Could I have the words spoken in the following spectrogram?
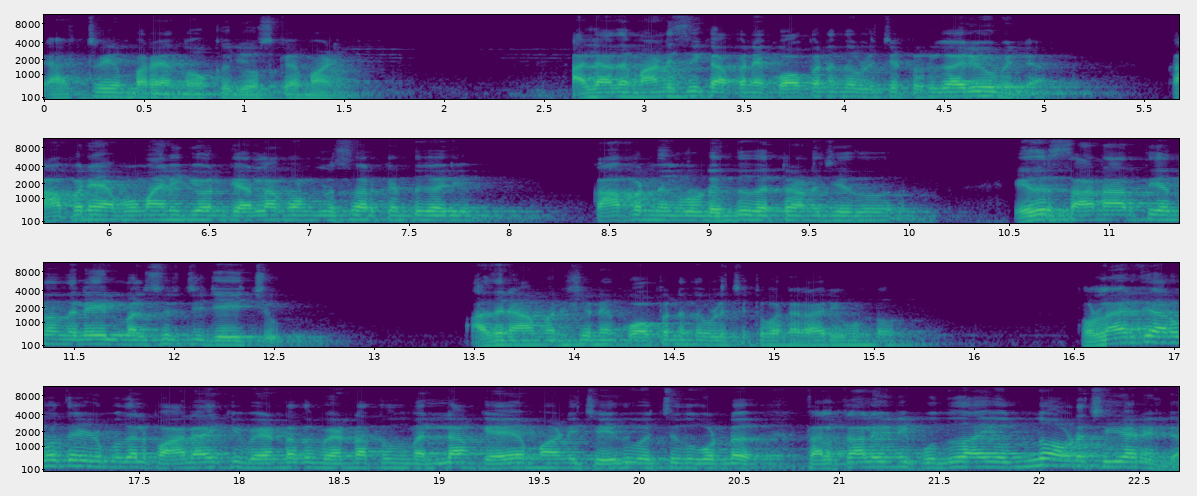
രാഷ്ട്രീയം പറയാൻ നോക്ക് ജോസ് കെ മാണി. അല്ലാതെ മാണി സി കാപ്പനെ കോപ്പനെന്ന് വിളിച്ചിട്ട് ഒരു കാര്യവുമില്ല. കാപ്പനെ അപമാനിക്കുവാൻ കേരള കോൺഗ്രസ്സുകാർക്ക് എന്ത് കാര്യം? കാപ്പൻ നിങ്ങളോട് എന്ത് തെറ്റാണ് ചെയ്തത്? എതിർ സ്ഥാനാർത്ഥി എന്ന നിലയിൽ മത്സരിച്ച് ജയിച്ചു. അതിന് ആ മനുഷ്യനെ കോപ്പൻ എന്ന് വിളിച്ചിട്ട് വല്ല കാര്യമുണ്ടോ? തൊള്ളായിരത്തി അറുപത്തേഴ് മുതൽ പാലായ്ക്ക് വേണ്ടതും വേണ്ടാത്തതും എല്ലാം കെ എം മാണി ചെയ്തു വെച്ചതുകൊണ്ട് തൽക്കാലം ഇനി പുതുതായി ഒന്നും അവിടെ ചെയ്യാനില്ല.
